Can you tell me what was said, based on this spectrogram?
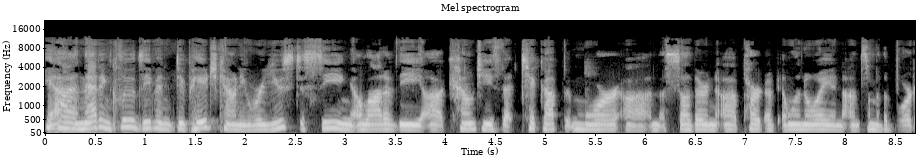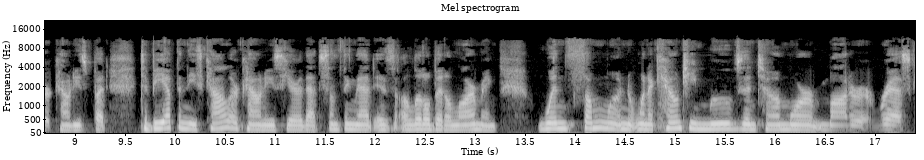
Yeah, and that includes even DuPage County. We're used to seeing a lot of the uh, counties that tick up more uh, in the southern uh, part of Illinois and on some of the border counties. But to be up in these collar counties here, that's something that is a little bit alarming. When someone, when a county moves into a more moderate risk,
